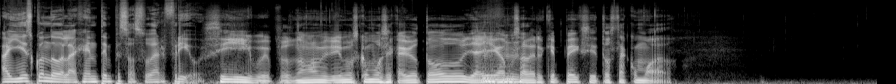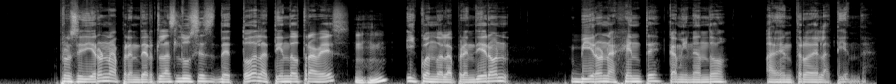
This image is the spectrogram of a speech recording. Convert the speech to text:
Ahí es cuando la gente empezó a sudar frío. güey. Sí, güey, pues no mames, vimos cómo se cayó todo, ya llegamos a ver qué pex y todo está acomodado. Procedieron a prender las luces de toda la tienda otra vez y cuando la prendieron, vieron a gente caminando adentro de la tienda.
